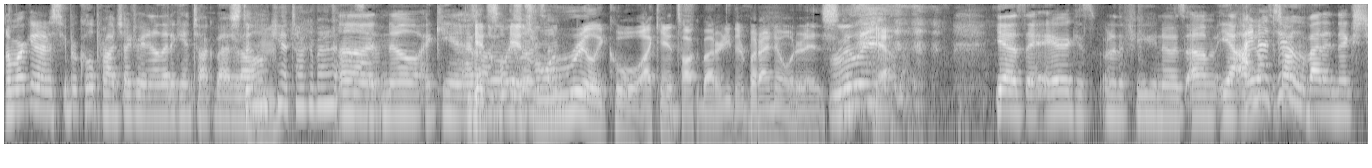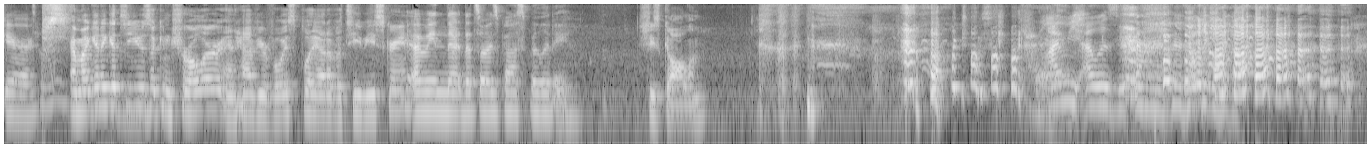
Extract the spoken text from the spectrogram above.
I'm working on a super cool project right now that I can't talk about at Still, all. you can't talk about it. Uh, no, I can't. I Is it have It's the it's really cool. I can't talk about it either, but I know what it is. Really? Yeah. Yes, Erik is one of the few who knows. Um, yeah, I'll I know have to talk about it next year. Am I gonna get to use a controller and have your voice play out of a TV screen? I mean, that, that's always a possibility. She's Gollum. I'm. I was.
